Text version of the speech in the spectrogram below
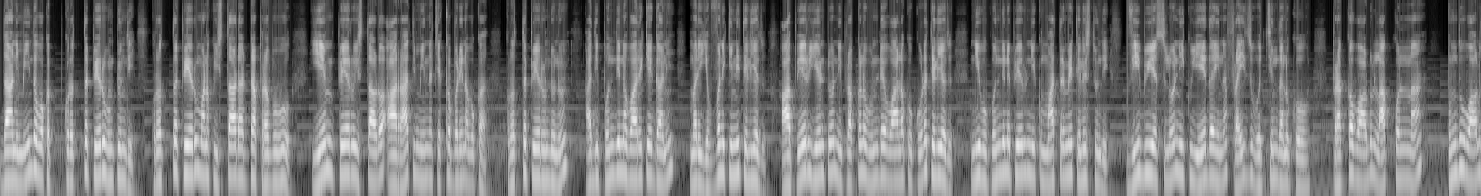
దాని మీద ఒక క్రొత్త పేరు ఉంటుంది. క్రొత్త పేరు మనకు ఇస్తాడట ప్రభువు. ఏం పేరు ఇస్తాడో ఆ రాతి మీద చెక్కబడిన ఒక క్రొత్త పేరుండును. అది పొందిన వారికే గాని మరి ఎవ్వనికి తెలియదు. ఆ పేరు ఏంటో నీ ప్రక్కన ఉండే వాళ్ళకు కూడా తెలియదు. నీవు పొందిన పేరు నీకు మాత్రమే తెలుస్తుంది. విబిఎస్లో నీకు ఏదైనా ప్రైజ్ వచ్చిందనుకో ప్రక్కవాడు లాక్కున్న ముందు వాళ్ళు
